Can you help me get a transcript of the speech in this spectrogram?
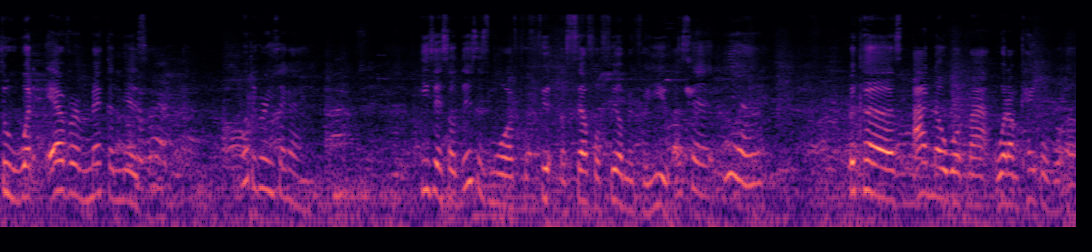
through whatever mechanism. What degree he got? He said, so this is more self fulfillment for you. I said, yeah because I know what my what I'm capable of.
